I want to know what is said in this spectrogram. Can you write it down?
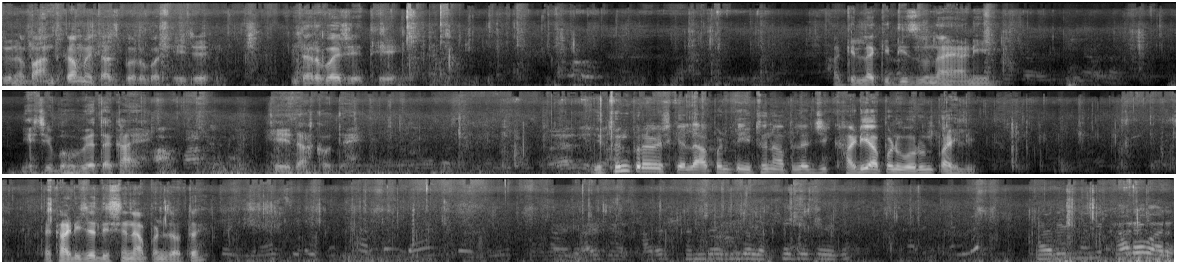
जुनं बांधकाम आहे त्याचबरोबर हे जे दरवाजे आहेत हे. हा किल्ला किती जुना आहे आणि याची भव्यता काय हे दाखवत आहे. इथून प्रवेश केला आपण ते इथून आपल्या जी खाडी आपण वरून पाहिली त्या खाडीच्या दिशेने आपण जातोय खारट म्हणजे खारं वारं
